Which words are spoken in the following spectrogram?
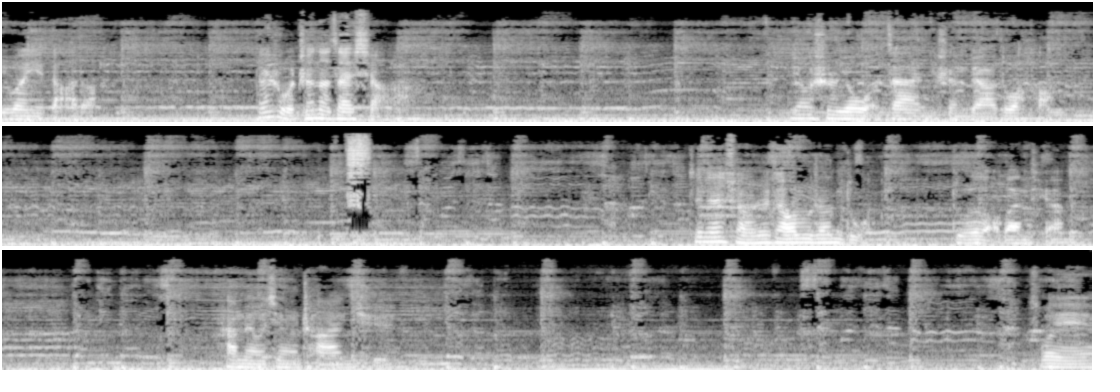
一问一答的。但是我真的在想啊。要是有我在你身边多好！今天选这条路真堵，堵了老半天，还没有进入长安区，所以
